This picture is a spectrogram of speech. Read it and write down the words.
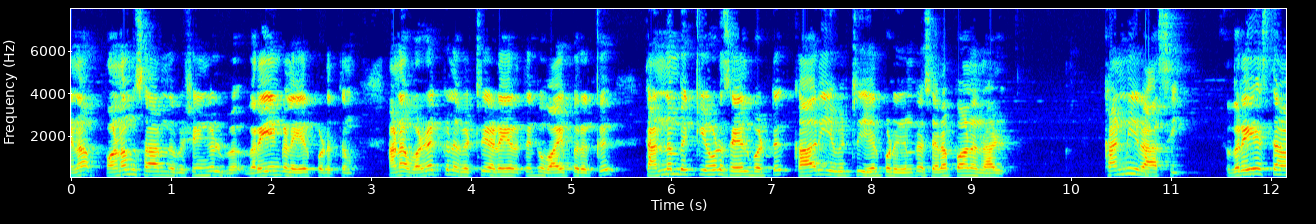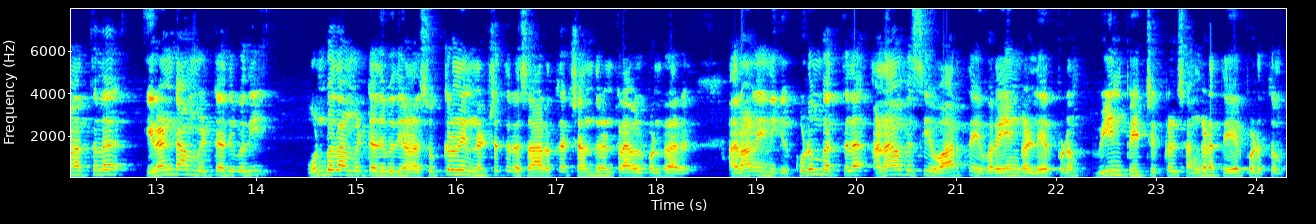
ஏன்னா பணம் சார்ந்த விஷயங்கள் வ- விரயங்களை ஏற்படுத்தும். ஆனால் வழக்கில் வெற்றி அடைகிறதுக்கு வாய்ப்பு இருக்குது தன்னம்பிக்கையோடு செயல்பட்டு காரிய வெற்றி ஏற்படுகின்ற சிறப்பான நாள். கன்னி ராசி. விரயஸ்தானத்தில் இரண்டாம் வீட்டு அதிபதி ஒன்பதாம் வீட்டு அதிபதியான சுக்கிரனின் நட்சத்திர சாரத்தில் சந்திரன் டிராவல் பண்ணுறாரு அதனால் இன்னைக்கு குடும்பத்தில் அனாவசிய வார்த்தை விரயங்கள் ஏற்படும். வீண் பேச்சுக்கள் சங்கடத்தை ஏற்படுத்தும்.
